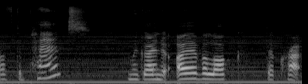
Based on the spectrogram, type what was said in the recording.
of the pant and we're going to overlock the crutch.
